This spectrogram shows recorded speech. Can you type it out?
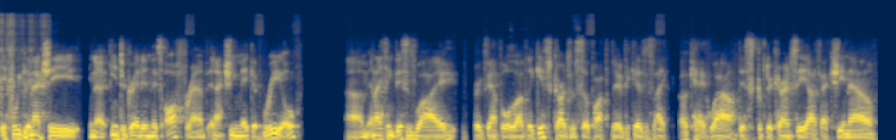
if we can actually you know integrate in this off ramp and actually make it real um, and I think this is why, for example, a lot of the gift cards are so popular because it's like, okay, wow, this cryptocurrency, I've actually now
